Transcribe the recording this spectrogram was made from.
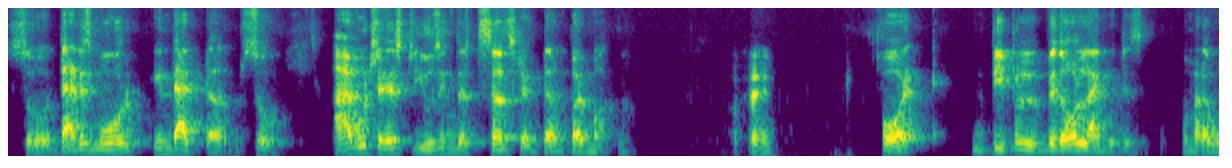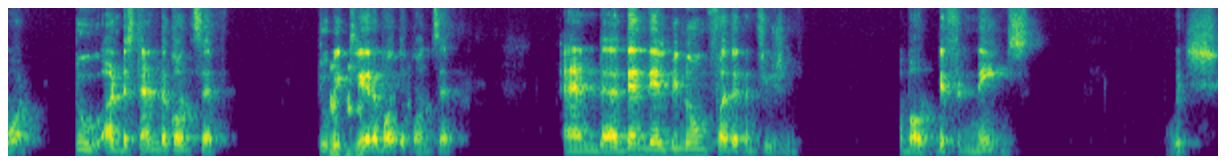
So that is more in that term. So I would suggest using the Sanskrit term Paramatma Okay. for people with all languages, no matter what, to understand the concept, to be Mhm. clear about the concept, and uh, then there'll be no further confusion about different names which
